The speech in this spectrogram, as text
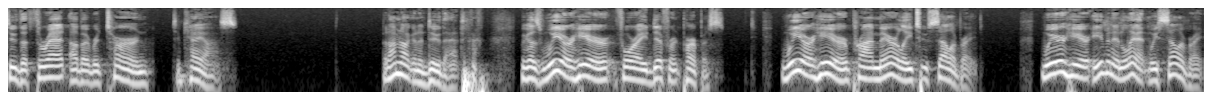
to the threat of a return to chaos. But I'm not going to do that because we are here for a different purpose. We are here primarily to celebrate. We're here, even in Lent, we celebrate.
